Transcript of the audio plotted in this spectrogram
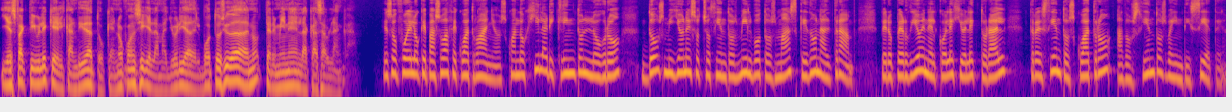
Y es factible que el candidato que no consigue la mayoría del voto ciudadano termine en la Casa Blanca. Eso fue lo que pasó hace cuatro años, cuando Hillary Clinton logró 2.800.000 votos más que Donald Trump, pero perdió en el colegio electoral 304 a 227.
